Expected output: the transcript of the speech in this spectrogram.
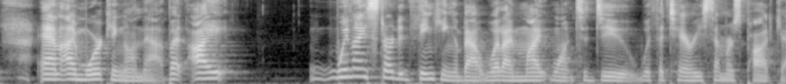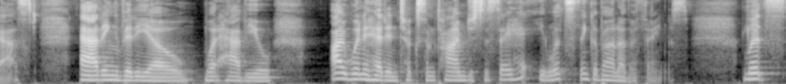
and I'm working on that. But I when I started thinking about what I might want to do with the Terry Summers podcast, adding video, what have you, I went ahead and took some time just to say, hey, let's think about other things. Let's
